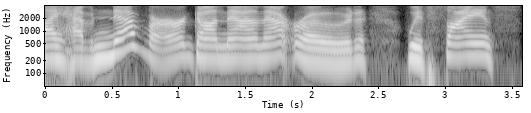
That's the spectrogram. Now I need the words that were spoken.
I have never gone down that road with science,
